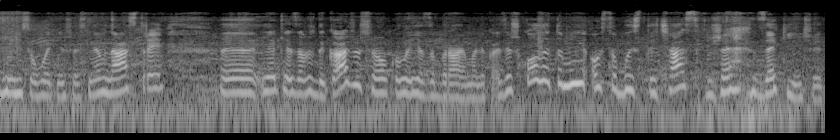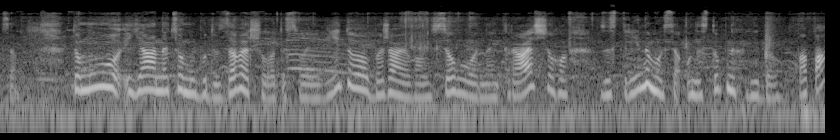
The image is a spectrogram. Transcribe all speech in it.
Він сьогодні щось не в настрої. Е, Як я завжди кажу, що коли я забираю малюка зі школи, то мій особистий час вже закінчується. Тому я на цьому буду завершувати своє відео. Бажаю вам всього найкращого. Зустрінемося у наступних відео. Па-па!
